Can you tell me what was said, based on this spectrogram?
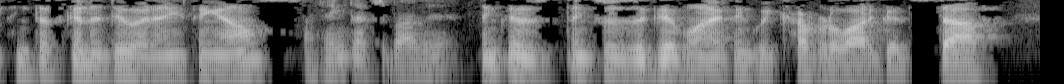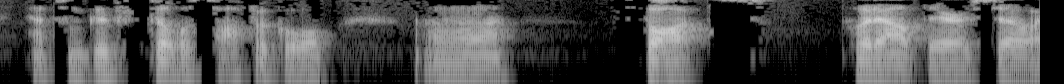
I think that's going to do it. Anything else? I think that's about it. I think this, think this was a good one. I think we covered a lot of good stuff. Had some good philosophical uh, thoughts put out there. So I.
